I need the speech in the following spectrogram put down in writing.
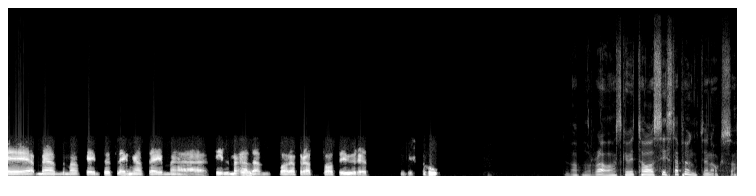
Eh, men man ska inte slänga sig med tillmälen bara för att ta sig ur ett, en diskussion. Vad bra. Ska vi ta sista punkten också?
